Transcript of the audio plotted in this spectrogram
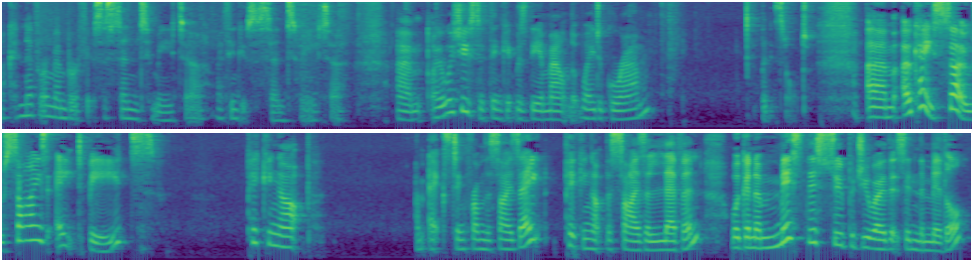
I can never remember if it's a centimetre. I think it's a centimetre. Um, I always used to think it was the amount that weighed a gram, but it's not. Um, okay, so size 8 beads, picking up, I'm exiting from the size 8, picking up the size 11. We're going to miss this super duo that's in the middle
